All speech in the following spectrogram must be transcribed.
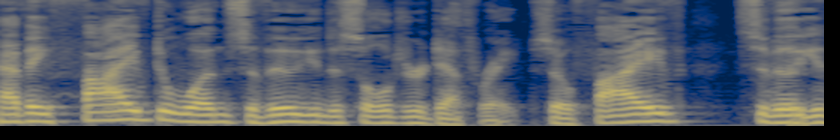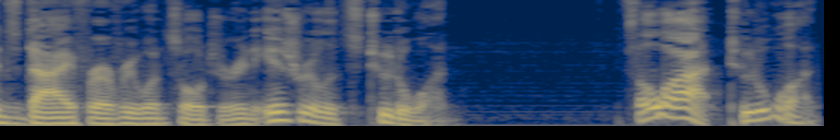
have a five to one civilian to soldier death rate. So five civilians die for every one soldier. In Israel, it's two to one. It's a lot, two to one.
